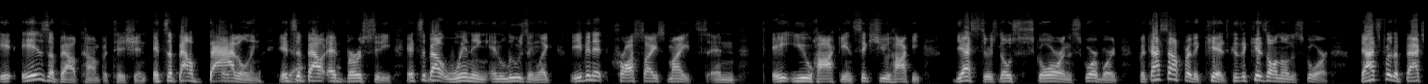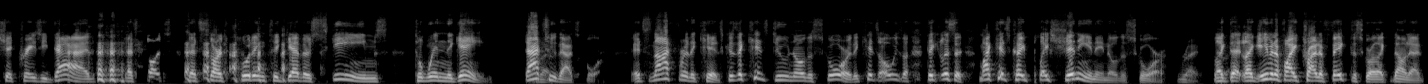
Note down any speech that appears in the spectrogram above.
it is about competition. It's about battling. It's yeah. about adversity. It's about winning and losing. Like even at cross ice mites and 8U hockey and 6U hockey, yes, there's no score on the scoreboard, but that's not for the kids because the kids all know the score. That's for the batshit crazy dad that starts that starts putting together schemes to win the game. That's right. who that's for. It's not for the kids because the kids do know the score. The kids always they, listen. My kids can play shinny and they know the score. Right. Like that. Like even if I try to fake the score, like no, dad,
